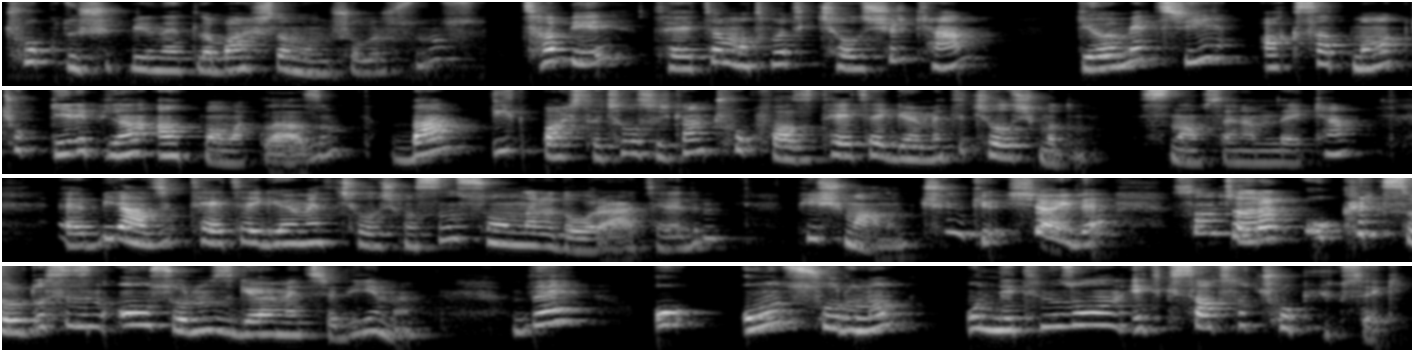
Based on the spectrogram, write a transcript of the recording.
çok düşük bir netle başlamamış olursunuz. Tabii TET matematik çalışırken geometriyi aksatmamak, çok geri plana atmamak lazım. Ben ilk başta çalışırken çok fazla TET geometri çalışmadım sınav senemdeyken. Ee, birazcık TET geometri çalışmasını sonlara doğru erteledim. Pişmanım. Çünkü şöyle sonuç olarak o 40 soruda sizin 10 sorunuz geometri değil mi? Ve o 10 sorunun o netiniz olan etkisi aslında çok yüksek.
